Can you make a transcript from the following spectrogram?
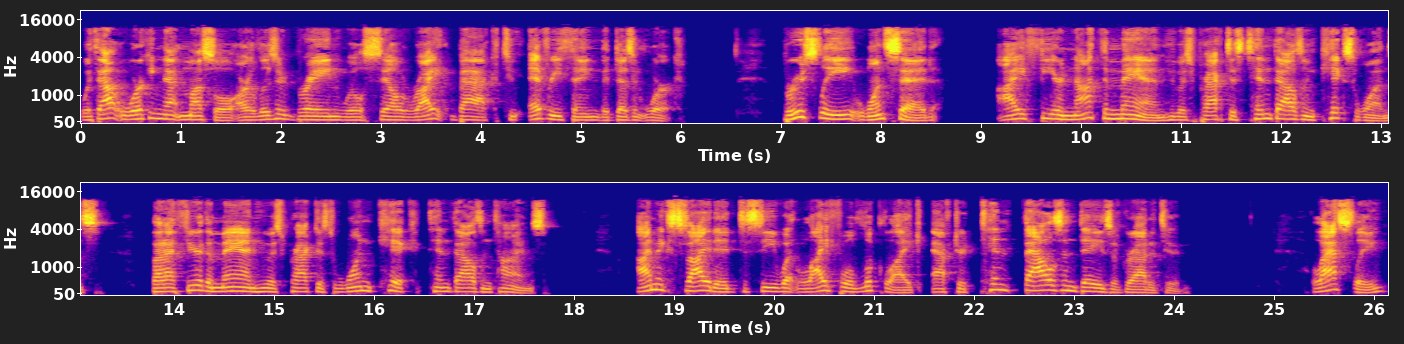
Without working that muscle, our lizard brain will sail right back to everything that doesn't work. Bruce Lee once said, I fear not the man who has practiced 10,000 kicks once, but I fear the man who has practiced one kick 10,000 times. I'm excited to see what life will look like after 10,000 days of gratitude. Lastly,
